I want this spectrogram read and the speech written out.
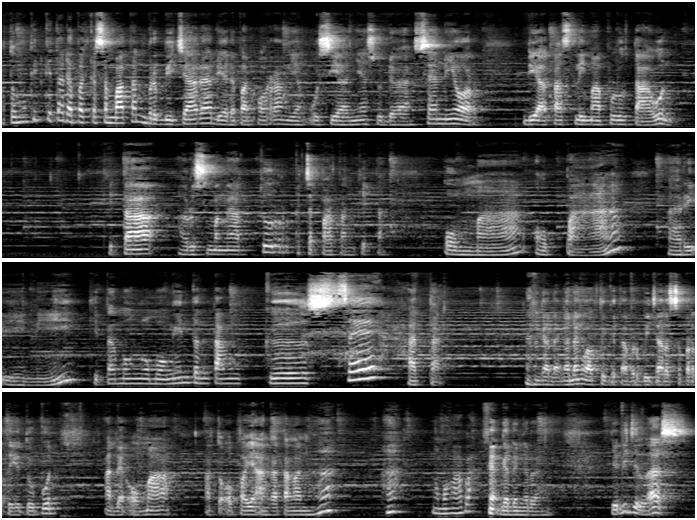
Atau mungkin kita dapat kesempatan berbicara di hadapan orang yang usianya sudah senior, di atas 50 tahun. Kita harus mengatur kecepatan kita. Oma, opa, hari ini kita mau ngomongin tentang kesehatan. Dan kadang-kadang waktu kita berbicara seperti itu pun ada oma atau opa yang angkat tangan hah hah ngomong apa nggak kedengeran jadi jelas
